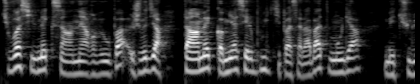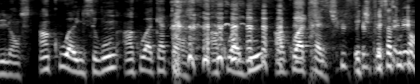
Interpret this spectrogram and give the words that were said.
tu vois si le mec c'est un nerveux ou pas. Je veux dire, t'as un mec comme Yassel Bouy qui passe à la batte, mon gars. Mais tu lui lances un coup à une seconde, un coup à 14, un coup à 2, un coup à 13. tu Et tu fais ça tout le temps.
